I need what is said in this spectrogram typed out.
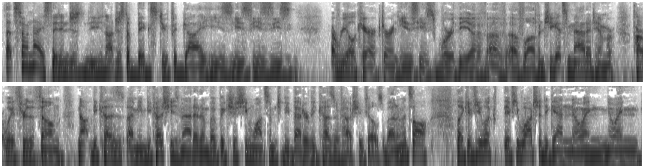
that's so nice. They didn't just he's not just a big stupid guy. He's he's he's he's a real character, and he's he's worthy of, of of love. And she gets mad at him partway through the film, not because I mean because she's mad at him, but because she wants him to be better because of how she feels about him. It's all like if you look if you watch it again, knowing knowing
